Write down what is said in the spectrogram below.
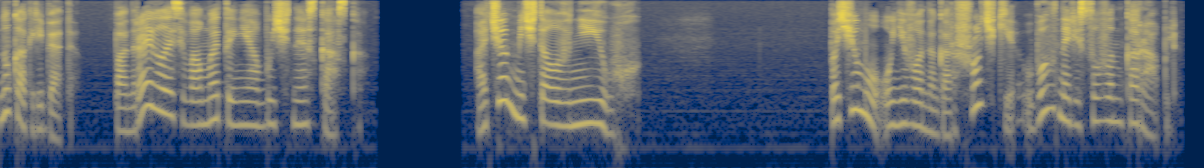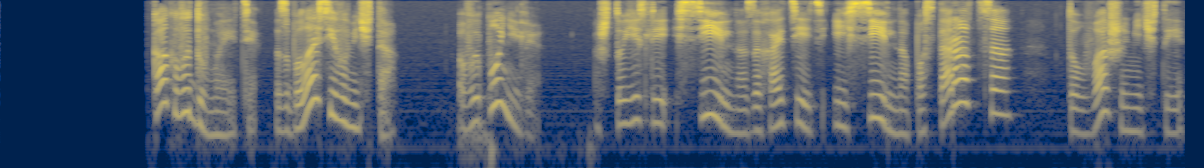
Ну как, ребята, понравилась вам эта необычная сказка? О чем мечтал Вниюх? Почему у него на горшочке был нарисован корабль? Как вы думаете, сбылась его мечта? Вы поняли, что если сильно захотеть и сильно постараться, то ваши мечты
